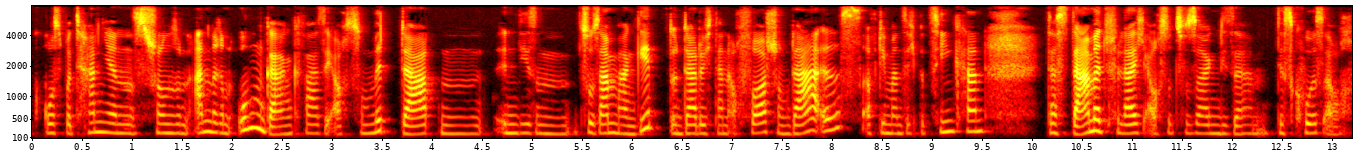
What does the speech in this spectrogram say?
Großbritannien ist schon so einen anderen Umgang quasi auch so mit Daten in diesem Zusammenhang gibt und dadurch dann auch Forschung da ist, auf die man sich beziehen kann, dass damit vielleicht auch sozusagen dieser Diskurs auch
